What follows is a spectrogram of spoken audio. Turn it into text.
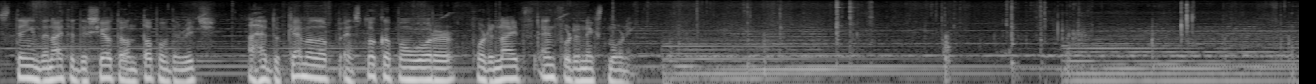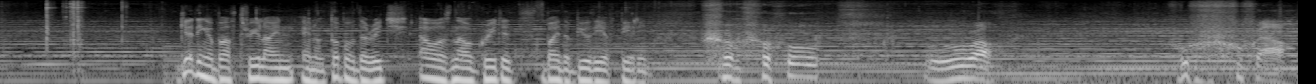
staying the night at the shelter on top of the ridge, I had to camel up and stock up on water for the night and for the next morning. Getting above tree line and on top of the ridge, I was now greeted by the beauty of Pirin. Wow. Wow.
